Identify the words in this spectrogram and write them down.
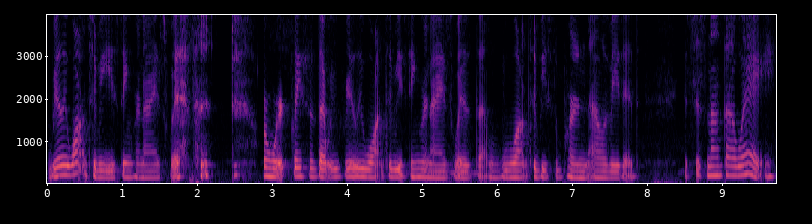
really want to be synchronized with, or workplaces that we really want to be synchronized with, that we want to be supported and elevated. It's just not that way.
